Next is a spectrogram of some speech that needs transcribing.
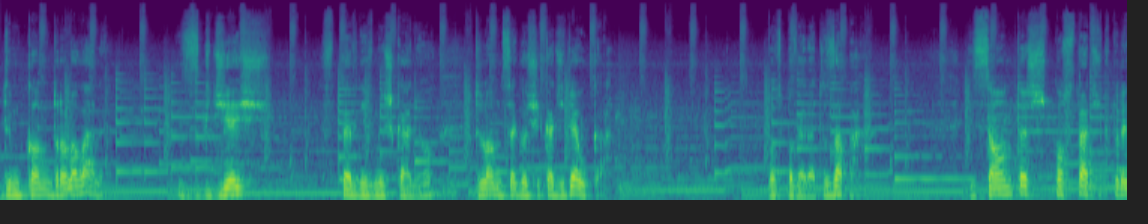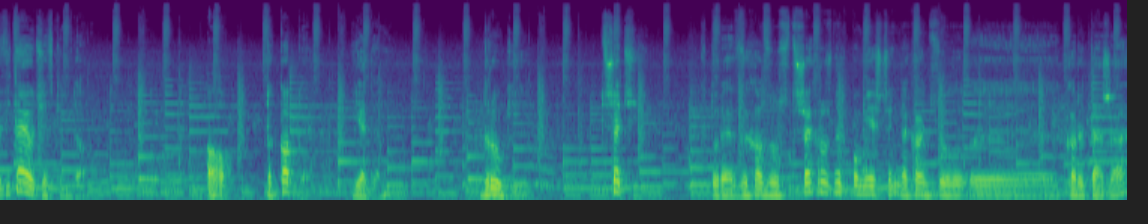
dym kontrolowany. Z gdzieś, w pewnie w mieszkaniu, tlącego się kadzidełka. Podpowiada to zapach. I są też postaci, które witają cię w tym domu. o, To koty. Jeden, drugi, trzeci, które wychodzą z trzech różnych pomieszczeń na końcu yy, korytarza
